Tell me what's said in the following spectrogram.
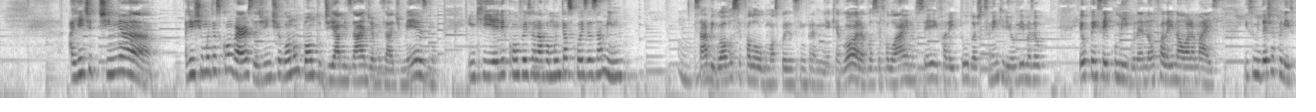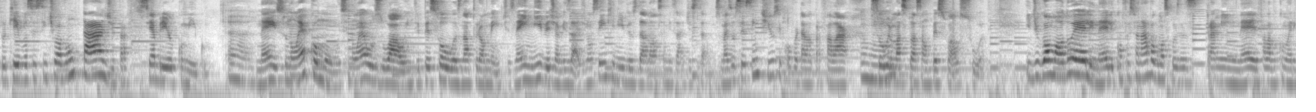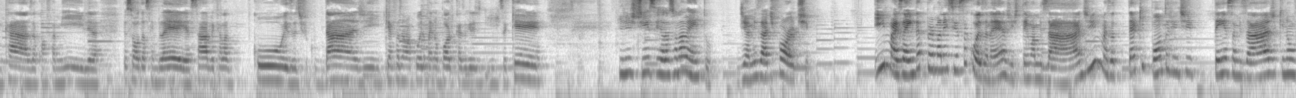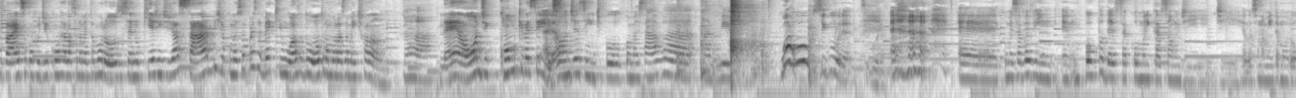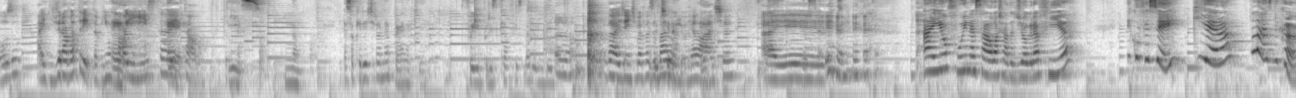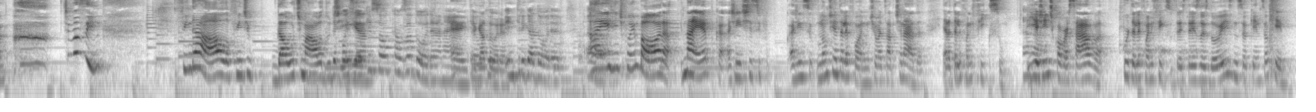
A gente tinha a gente tinha muitas conversas, a gente chegou num ponto de amizade, amizade mesmo, em que ele confessionava muitas coisas a mim. Hum. Sabe? Igual você falou algumas coisas assim para mim aqui agora, você falou, ai, não sei, falei tudo, acho que você nem queria ouvir, mas eu, eu pensei comigo, né? Não falei na hora mais. Isso me deixa feliz, porque você sentiu a vontade para se abrir comigo. Uhum. Né? Isso não é comum, isso não é usual entre pessoas naturalmente, né? Em níveis de amizade. Não sei em que níveis da nossa amizade estamos, mas você sentiu-se confortável para falar uhum. sobre uma situação pessoal sua. E de igual modo ele, né? Ele confessionava algumas coisas para mim, né? Ele falava como era em casa, com a família, pessoal da assembleia, sabe? Aquela coisa, dificuldade, quer fazer uma coisa, mas não pode por causa de não sei o quê. E a gente tinha esse relacionamento de amizade forte. E, mas ainda permanecia essa coisa, né? A gente tem uma amizade, mas até que ponto a gente tem essa amizade que não vai se confundir com um relacionamento amoroso, sendo que a gente já sabe, já começou a perceber que um gosta do outro amorosamente falando. Uhum. Né? Onde, como que vai ser é, isso? É, onde, assim, tipo, começava a vir... Uau! Uh, segura! Segura. É, começava a vir é, um pouco dessa comunicação de, de relacionamento amoroso, aí virava treta, vinha um é. faísca é. e tal. Isso. Não. Eu só queria tirar minha perna aqui. Foi por isso que ela fez barulho. Ah. Vai, gente, vai fazer barulho. Tirar. Relaxa. Aê! Aí eu fui nessa aula chata de geografia e confessei que era lésbica. tipo assim. fim da aula, fim de, da última aula do Depois dia. eu que sou causadora, né? É, intrigadora. Eu intrigadora. Ah, Aí a gente foi embora. Na época, a gente se. A gente não tinha telefone, não tinha WhatsApp, não tinha nada. Era telefone fixo. E Aham. a gente conversava por telefone fixo, 3322, não sei o que, não sei o que.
